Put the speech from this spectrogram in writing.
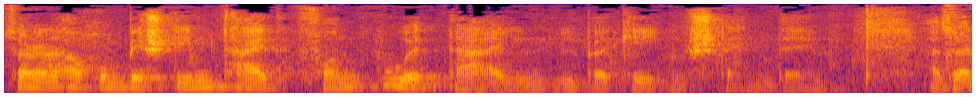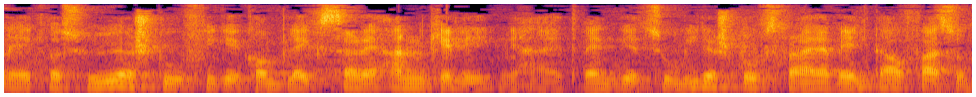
sondern auch um Bestimmtheit von Urteilen über Gegenstände. Also eine etwas höherstufige, komplexere Angelegenheit. Wenn wir zu widerspruchsfreier Weltauffassung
